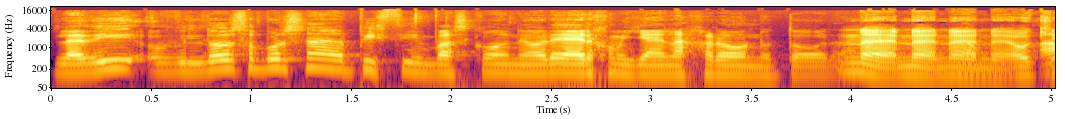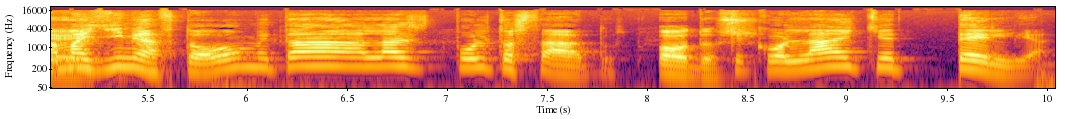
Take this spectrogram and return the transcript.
Δηλαδή, ο Βιλντόζα θα μπορούσε να πει στην Μπασκόνια: Ωραία, έρχομαι για ένα χρόνο τώρα. ναι, ναι, ναι, ναι, οκ. Άμα γίνει αυτό, μετά αλλάζει πολύ το στάτου. Όντως. Και κολλάει και τέλεια.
